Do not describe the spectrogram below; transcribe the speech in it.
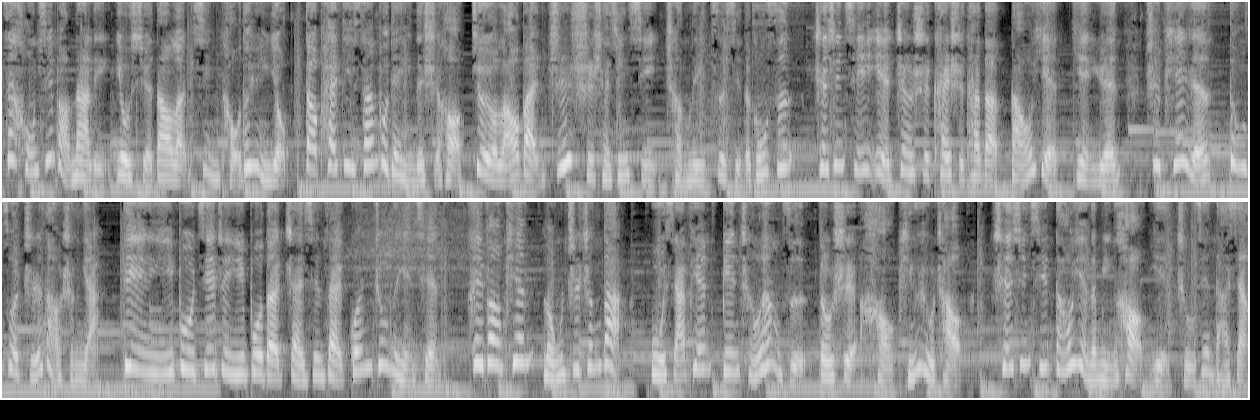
在洪金宝那里又学到了镜头的运用。到拍第三部电影的时候，就有老板支持陈勋奇成立自己的公司，陈勋奇也正式开始他的导演、演员、制片人、动作指导生涯。电影一部接着一部的展现在观众的眼前，黑帮片《龙之争霸》。武侠片《边城浪子》都是好评如潮，陈勋奇导演的名号也逐渐打响。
